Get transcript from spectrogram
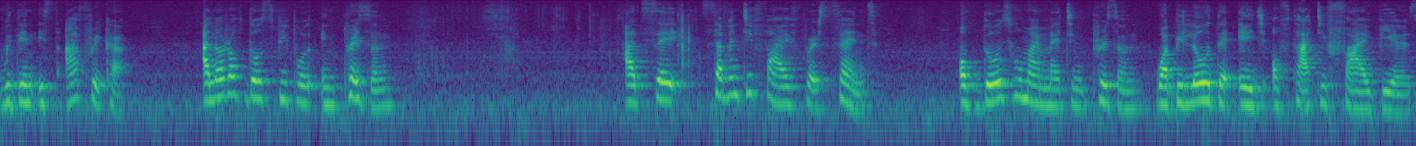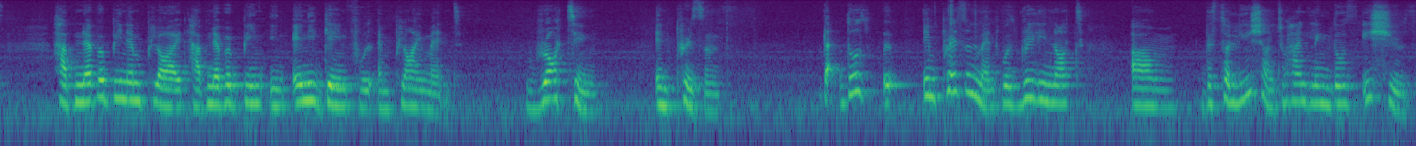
within East Africa. A lot of those people in prison, I'd say 75% of those whom I met in prison were below the age of 35 years, have never been employed, have never been in any gainful employment, rotting in prisons. That, those, uh, imprisonment was really not um, the solution to handling those issues.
